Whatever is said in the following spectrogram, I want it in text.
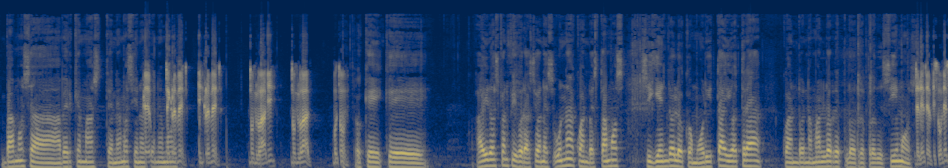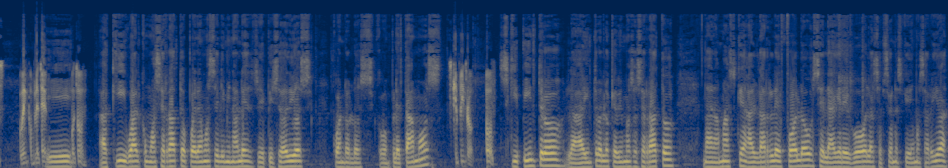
Vamos a ver qué más tenemos si no Crear- tenemos. Increment. Botón. Ok, que hay dos configuraciones. Una cuando estamos siguiéndolo como ahorita y otra cuando nada más lo, rep- lo reproducimos. Y aquí igual como hace rato podemos eliminar los episodios cuando los completamos. Skip intro. Off. Skip intro, la intro es lo que vimos hace rato. Nada más que al darle follow se le agregó las opciones que vimos arriba.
